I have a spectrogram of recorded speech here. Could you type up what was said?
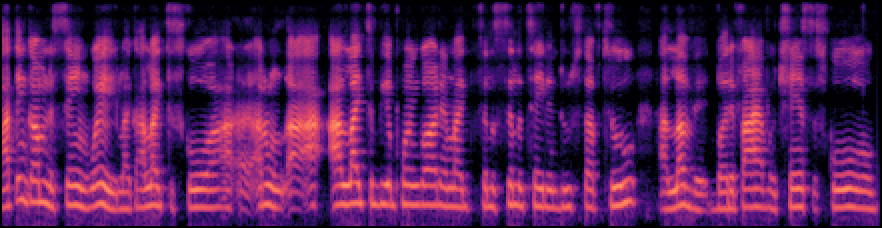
I think I'm the same way. Like I like to score. I, I- don't. I, I like to be a point guard and like facilitate and do stuff too. I love it. But if I have a chance to score, or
